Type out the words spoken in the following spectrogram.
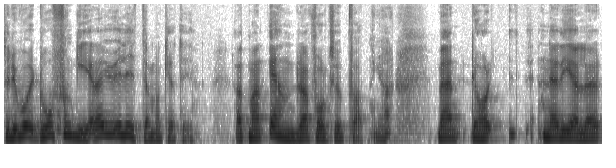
Så det var, då fungerar ju elitdemokratin. Att man ändrar folks uppfattningar. Men det har, när det gäller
